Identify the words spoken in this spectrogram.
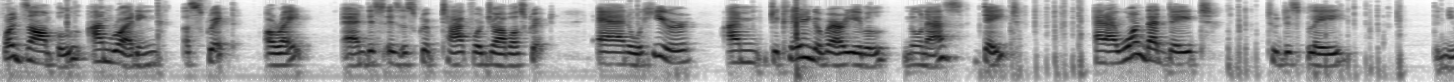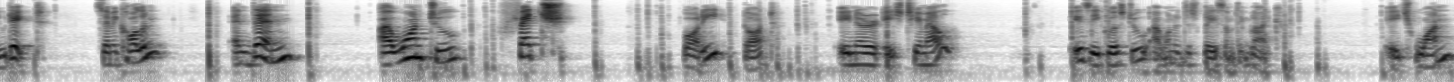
For example, I'm writing a script, all right? And this is a script tag for JavaScript. And over here, I'm declaring a variable known as date. And I want that date to display the new date, semicolon. And then I want to fetch body dot inner HTML is equals to, I want to display something like h1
